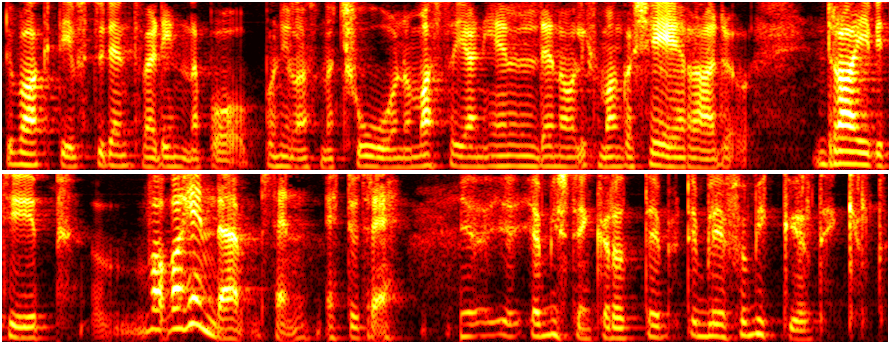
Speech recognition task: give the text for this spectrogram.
du var aktiv studentvärdinna på, på Nylands nation och massa järn i elden och liksom engagerad, drive typ. Va, vad hände sen, ett, tu, tre? Jag, jag, jag misstänker att det, det blev för mycket helt enkelt.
